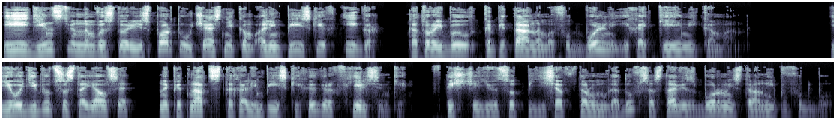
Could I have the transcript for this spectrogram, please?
И единственным в истории спорта участником Олимпийских игр, который был капитаном и футбольной, и хоккейной команды. Его дебют состоялся на 15-х Олимпийских играх в Хельсинки в 1952 году в составе сборной страны по футболу.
